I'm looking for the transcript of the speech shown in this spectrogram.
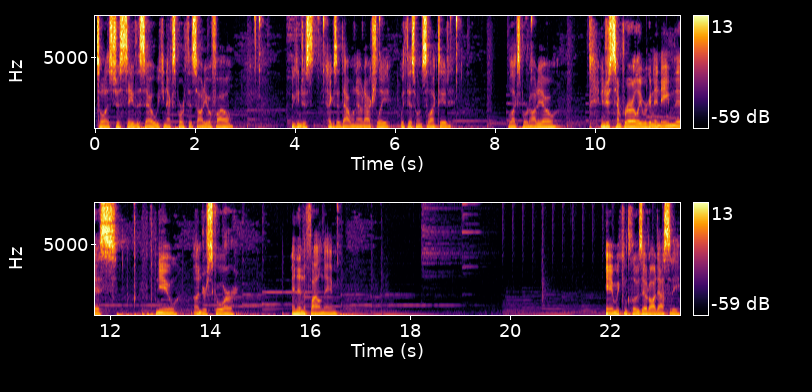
So let's just save this out. We can export this audio file. We can just exit that one out actually with this one selected. We'll export audio. And just temporarily, we're going to name this new underscore and then the file name. And we can close out Audacity.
